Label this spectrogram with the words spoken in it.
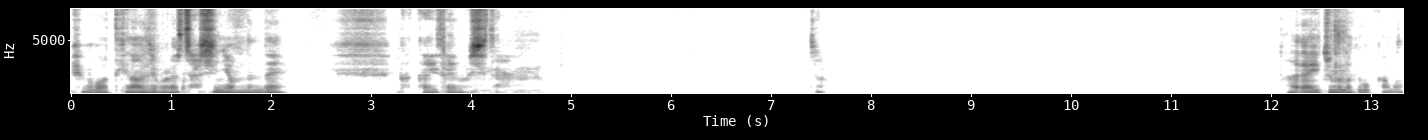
피부가 어떻게 나오는지 몰라서 자신이 없는데 가까이서 해봅시다. 자. 아, 야, 이쪽 눈밖에 못 감아.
